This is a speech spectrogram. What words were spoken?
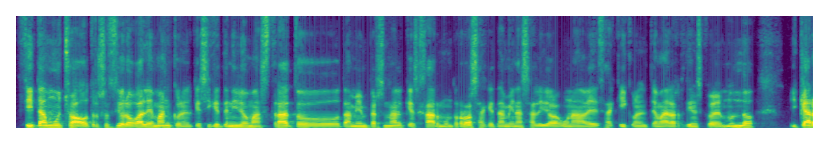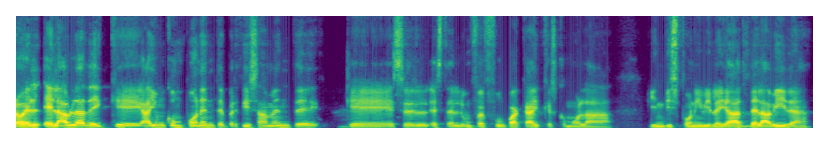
cita mucho a otro sociólogo alemán con el que sí que he tenido más trato también personal, que es Harmut Rosa, que también ha salido alguna vez aquí con el tema de las relaciones con el mundo. Y claro, él, él habla de que hay un componente precisamente que es el, este, el que es como la indisponibilidad de la vida,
